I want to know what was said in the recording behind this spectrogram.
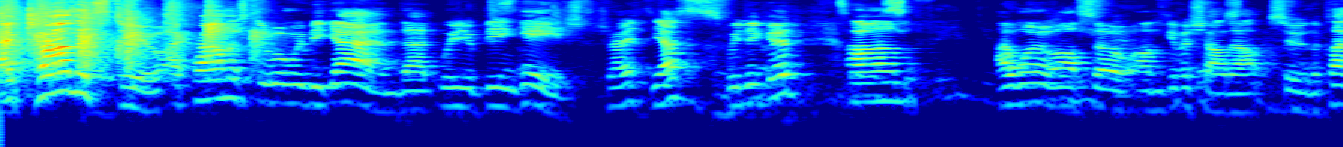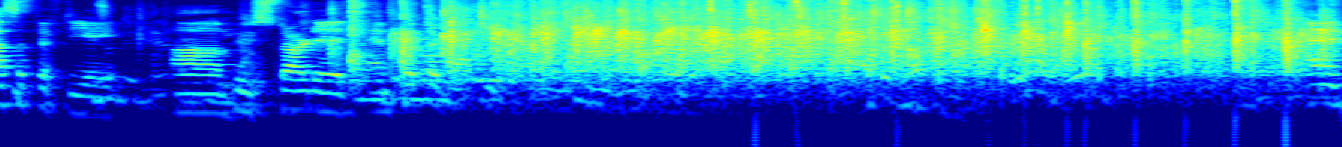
I promised you, I promised you when we began that we would be engaged, right? Yes, we did good. Um, I want to also um, give a shout out to the class of 58 um, who started and put their back And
